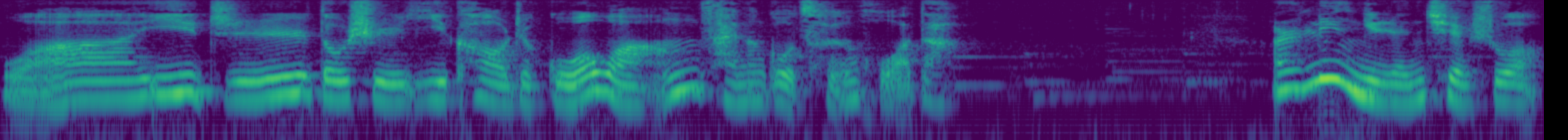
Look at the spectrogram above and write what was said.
我一直都是依靠着国王才能够存活的。”而另一人却说：“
